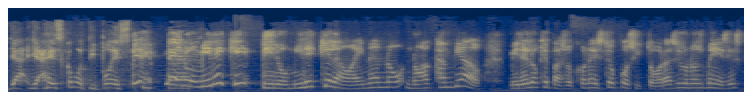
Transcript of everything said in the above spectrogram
ya, ya es como tipo de... Pero, mire que, pero mire que la vaina no, no ha cambiado. Mire lo que pasó con este opositor hace unos meses,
